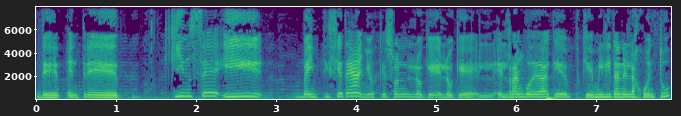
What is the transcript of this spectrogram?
de entre 15 y 27 años, que son lo que, lo que el, el rango de edad que, que militan en la juventud,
